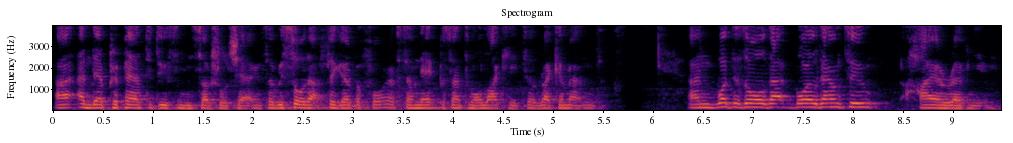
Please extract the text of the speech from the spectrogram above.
Uh, and they're prepared to do some social sharing. So we saw that figure before of 78% more likely to recommend. And what does all that boil down to? Higher revenue.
